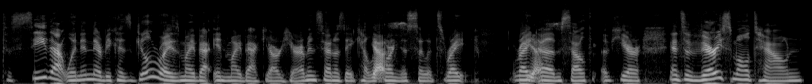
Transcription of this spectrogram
to see that one in there because Gilroy is my ba- in my backyard here. I'm in San Jose, California, yes. so it's right right yes. um, south of here. And it's a very small town.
